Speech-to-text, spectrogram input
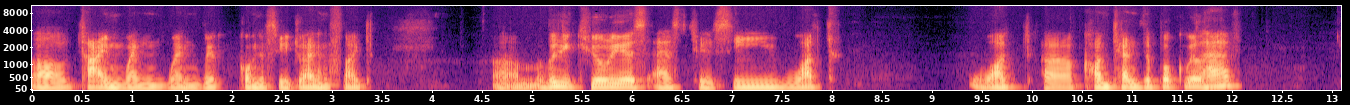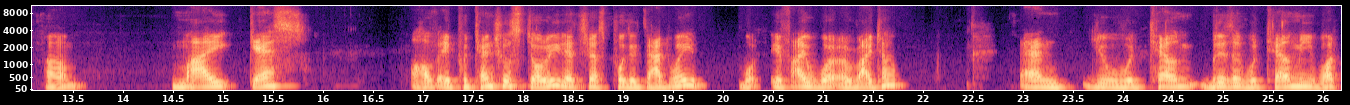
uh, time when when we're going to see Dragonflight. Um, really curious as to see what what uh, content the book will have. Um, my guess of a potential story, let's just put it that way, if I were a writer and you would tell Blizzard would tell me what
